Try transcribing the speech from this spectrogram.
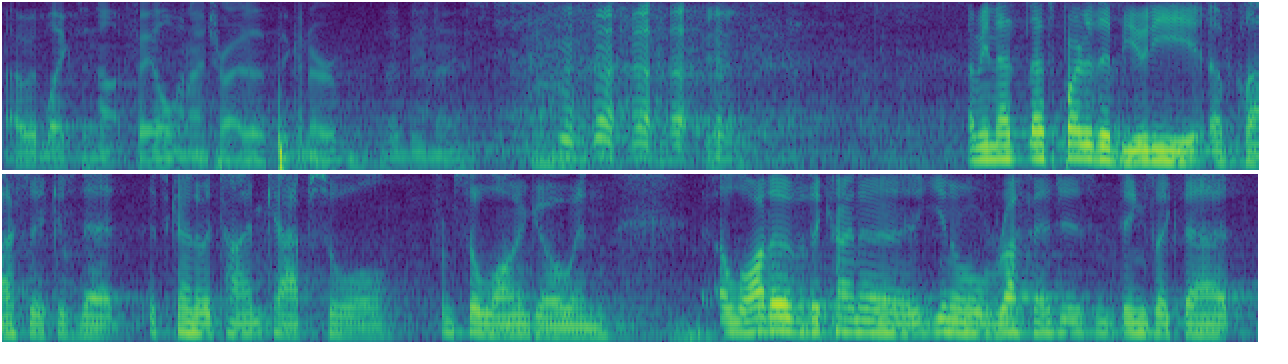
I would like to not fail when I try to pick an herb. That'd be nice. yeah. I mean, that, that's part of the beauty of Classic is that it's kind of a time capsule from so long ago, and a lot of the kind of you know rough edges and things like that,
